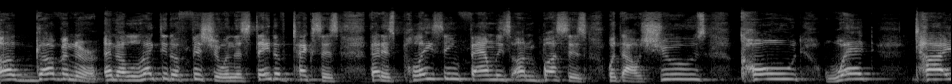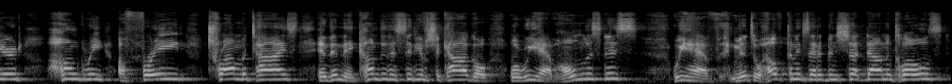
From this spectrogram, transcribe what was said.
a governor, an elected official in the state of Texas that is placing families on buses without shoes, cold, wet, tired, hungry, afraid, traumatized, and then they come to the city of Chicago where we have homelessness, we have mental health clinics that have been shut down and closed.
